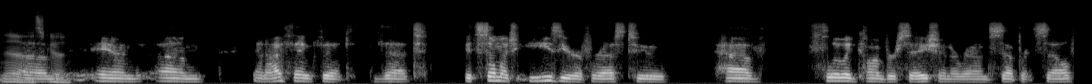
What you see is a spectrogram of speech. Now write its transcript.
Yeah, that's um, good. And um, and I think that that it's so much easier for us to have fluid conversation around separate self.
